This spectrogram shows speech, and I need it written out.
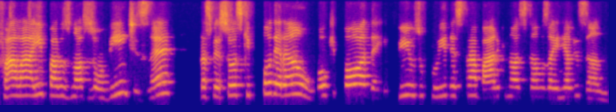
falar aí para os nossos ouvintes, né? Para as pessoas que poderão ou que podem vir usufruir desse trabalho que nós estamos aí realizando.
